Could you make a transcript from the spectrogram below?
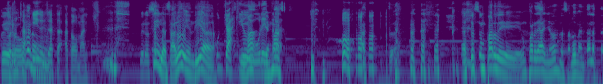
pero, Con un chasquido bueno, y ya está. A todo mal. pero sí, la salud hoy en día. Un y chasquido más- de y uretra. es más, hasta hace un par de un par de años, la salud mental, hasta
